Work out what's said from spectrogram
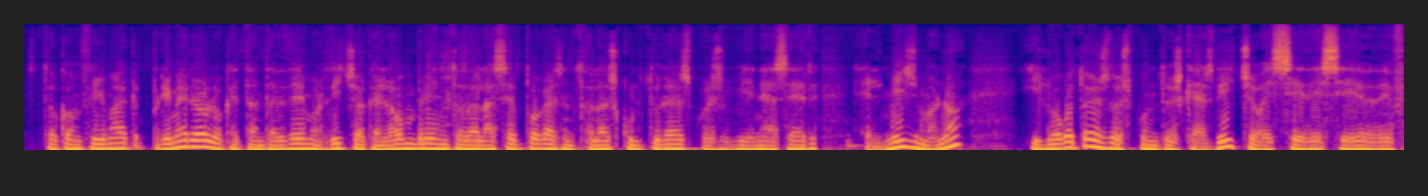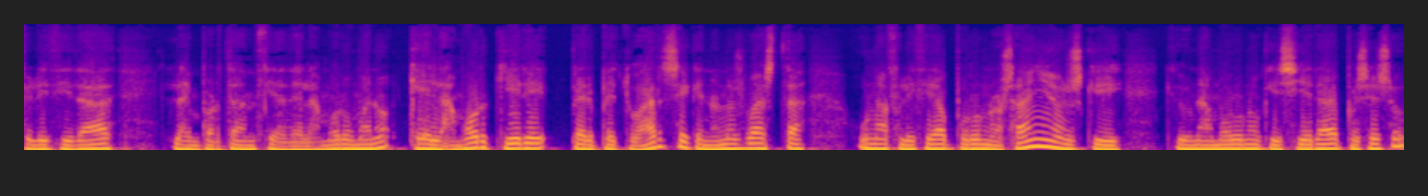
esto confirma primero lo que tantas veces hemos dicho que el hombre en todas las épocas, en todas las culturas pues viene a ser el mismo, ¿no? Y luego todos estos puntos que has dicho, ese deseo de felicidad, la importancia del amor humano, que el amor quiere perpetuarse, que no nos basta una felicidad por unos años, que, que un amor uno quisiera, pues eso,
